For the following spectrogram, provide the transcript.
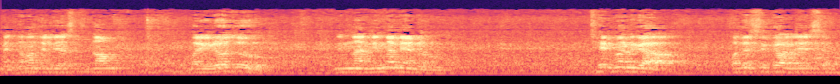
మేము ధనం తెలియజేస్తున్నాం. మరి ఈరోజు నిన్న నిన్న నేను చైర్మన్గా గా చేసి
